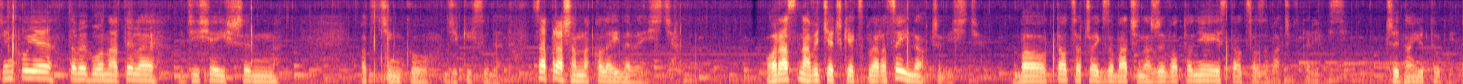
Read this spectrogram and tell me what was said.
Dziękuję. To by było na tyle w dzisiejszym odcinku Dzikich Sudetów. Zapraszam na kolejne wejścia. Oraz na wycieczki eksploracyjne oczywiście. Bo to, co człowiek zobaczy na żywo, to nie jest to, co zobaczy w telewizji czy na YouTubie.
